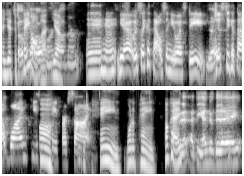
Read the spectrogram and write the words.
And you had to pay all that. Yeah. another, hmm Yeah, it was like a thousand USD Yeah. just to get that one piece Oh, of paper What a signed. pain. What a pain. Okay. But at the end of the day,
